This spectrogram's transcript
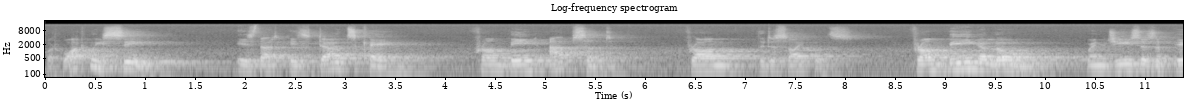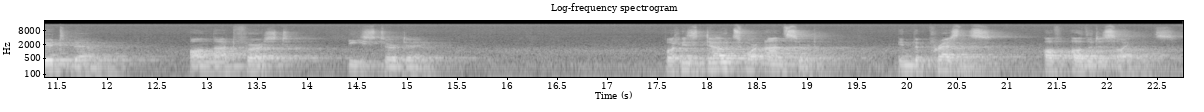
But what we see is that his doubts came from being absent from the disciples, from being alone when Jesus appeared to them on that first Easter day. But his doubts were answered in the presence of other disciples.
